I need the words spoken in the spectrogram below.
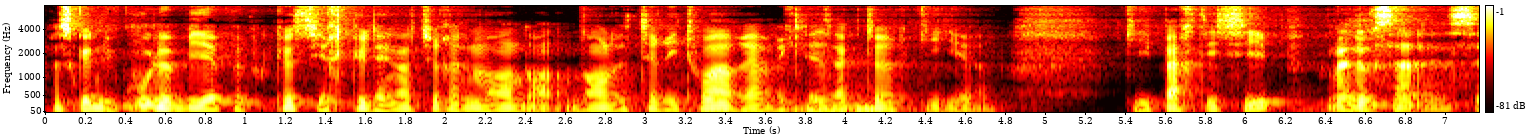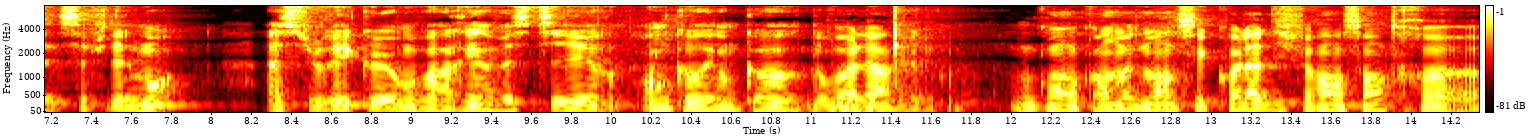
parce que du coup, le billet peut que circuler naturellement dans, dans le territoire et avec les acteurs qui qui participent. Ouais, donc ça, c'est finalement assurer qu'on va réinvestir encore et encore dans le local. Quoi. Donc quand on me demande c'est quoi la différence entre euh,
